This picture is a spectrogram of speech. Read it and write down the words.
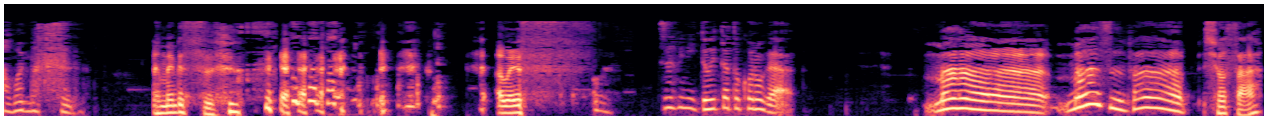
思います。思います。思います。ちなみにどういったところが、まあ、まずは、所作？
